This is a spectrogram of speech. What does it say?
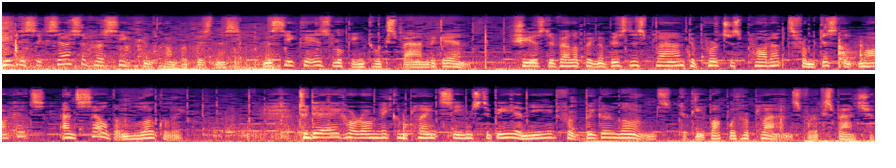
With the success of her sea cucumber business, Masika is looking to expand again. She is developing a business plan to purchase products from distant markets and sell them locally. Today, her only complaint seems to be a need for bigger loans to keep up with her plans for expansion.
